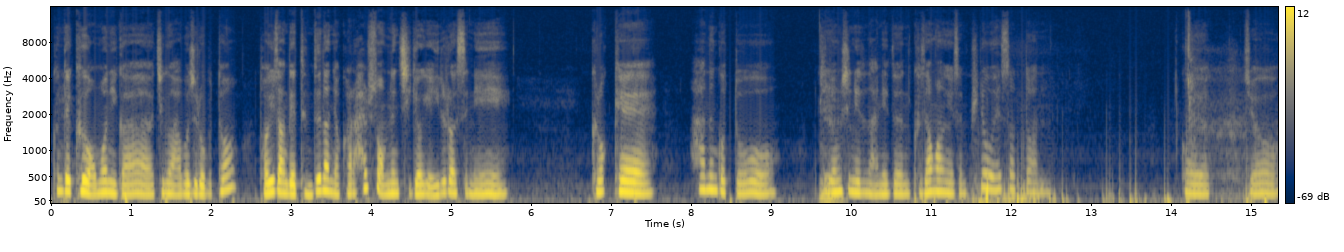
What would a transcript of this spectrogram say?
근데 그 어머니가 지금 아버지로부터 더 이상 내 든든한 역할을 할 수 없는 지경에 이르렀으니 그렇게 하는 것도 예. 제정신이든 아니든 그 상황에선 필요했었던 거였죠.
